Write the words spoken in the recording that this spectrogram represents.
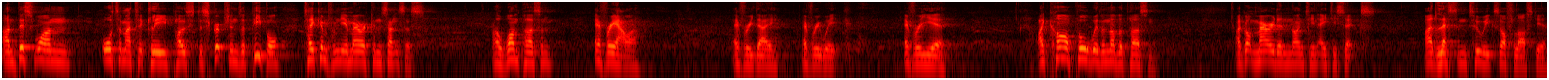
And this one automatically posts descriptions of people taken from the American census. Uh, one person every hour, every day, every week every year. I carpool with another person. I got married in 1986. I had less than two weeks off last year.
